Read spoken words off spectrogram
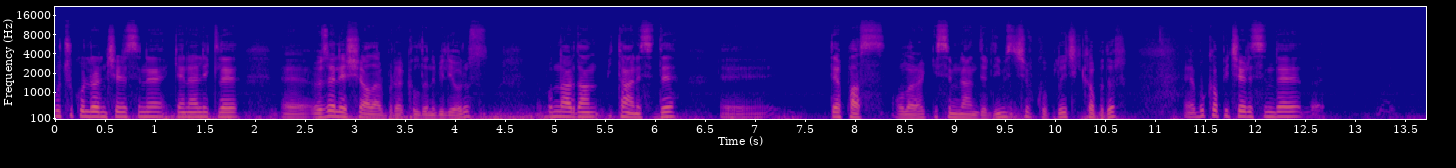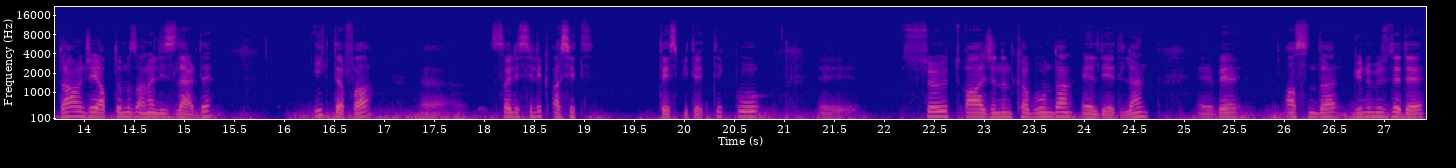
Bu çukurların içerisine genellikle e, özel eşyalar bırakıldığını biliyoruz. Bunlardan bir tanesi de e, depas olarak isimlendirdiğimiz çift kuplu içki kapıdır. E, bu kapı içerisinde daha önce yaptığımız analizlerde ilk defa e, salisilik asit tespit ettik. Bu e, söğüt ağacının kabuğundan elde edilen e, ve aslında günümüzde de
